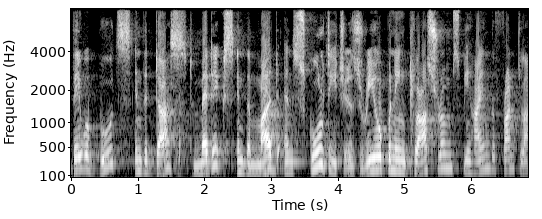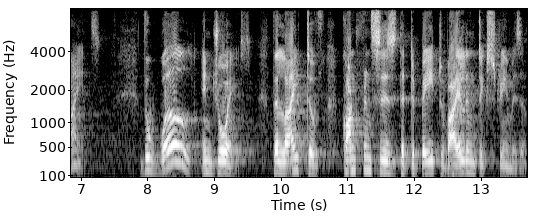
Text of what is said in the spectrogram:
They were boots in the dust, medics in the mud, and school teachers reopening classrooms behind the front lines. The world enjoys the light of conferences that debate violent extremism.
